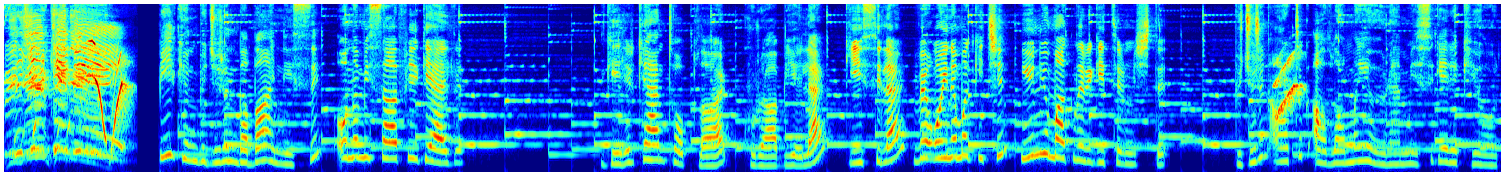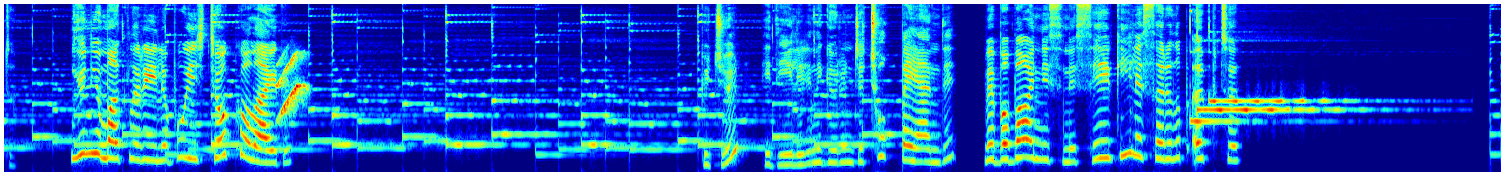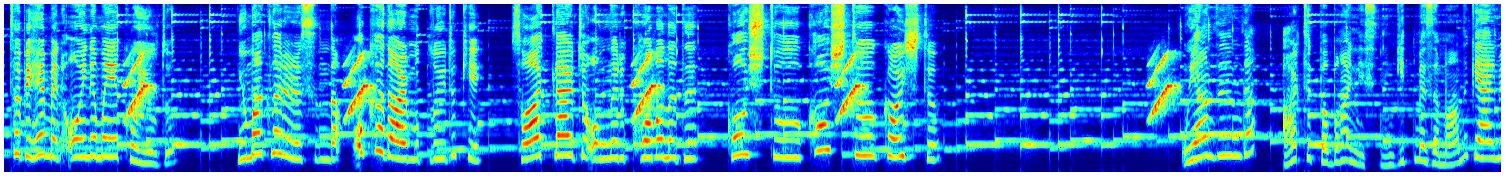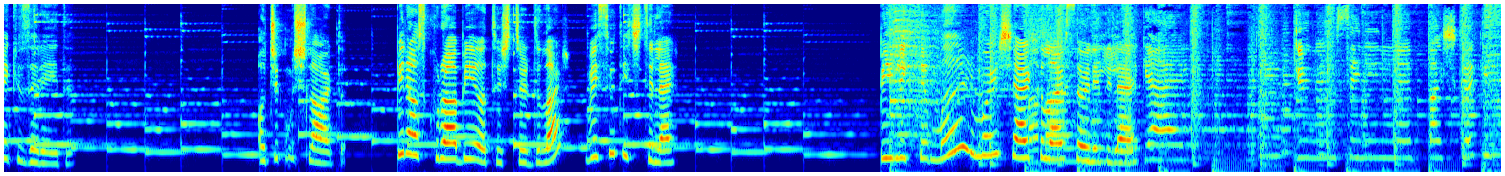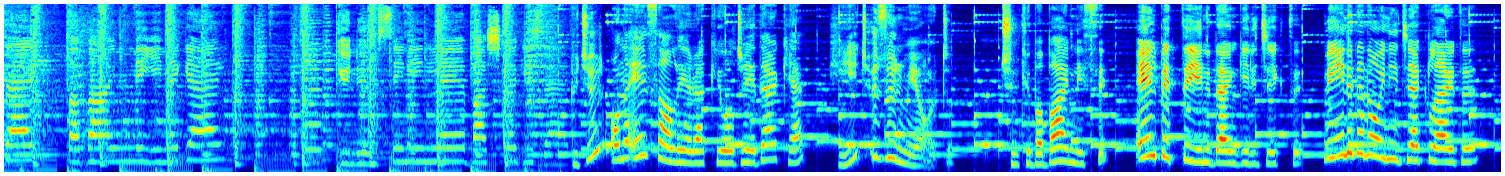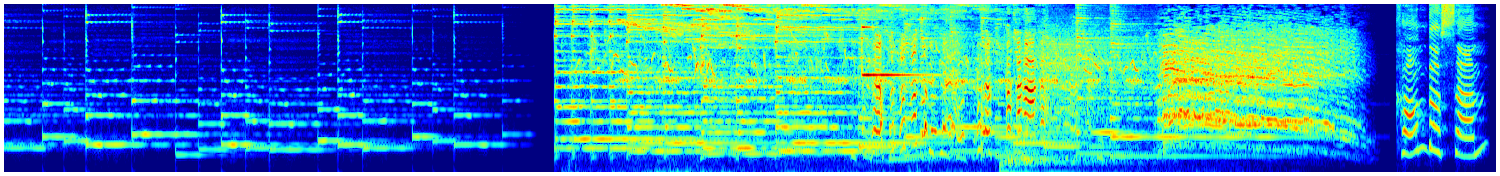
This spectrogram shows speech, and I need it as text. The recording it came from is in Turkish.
Bücür kedi. Bir gün Bücür'ün babaannesi ona misafir geldi. Gelirken toplar, kurabiyeler, giysiler ve oynamak için yün yumakları getirmişti. Bücür'ün artık avlanmayı öğrenmesi gerekiyordu. Yün yumaklarıyla bu iş çok kolaydı. Bücür hediyelerini görünce çok beğendi ve babaannesine sevgiyle sarılıp öptü. Tabii hemen oynamaya koyuldu. Yumaklar arasında o kadar mutluydu ki saatlerce onları kovaladı, koştu, koştu, koştu. Uyandığında artık babaannesinin gitme zamanı gelmek üzereydi. Acıkmışlardı. Biraz kurabiye atıştırdılar ve süt içtiler. Birlikte mır mır şarkılar söylediler. Gel. babaanne yine gel Günüm seninle başka güzel Bücür ona el sallayarak yolcu ederken hiç üzülmüyordu. Çünkü babaannesi elbette yeniden gelecekti ve yeniden oynayacaklardı. Kondo-san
